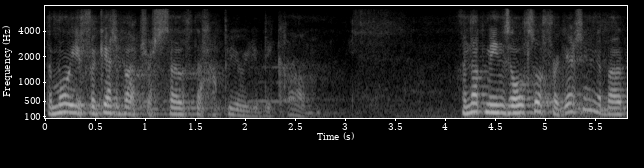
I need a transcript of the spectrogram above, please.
The more you forget about yourself, the happier you become. And that means also forgetting about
